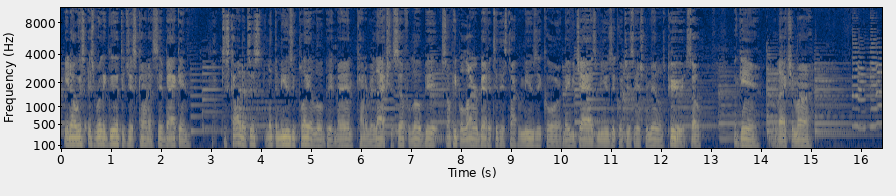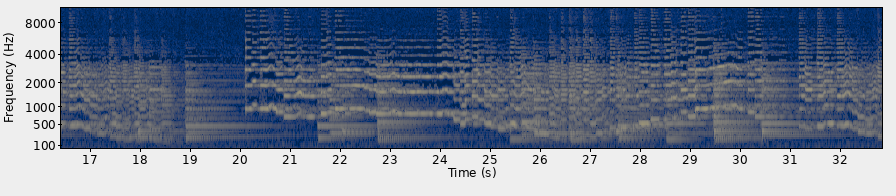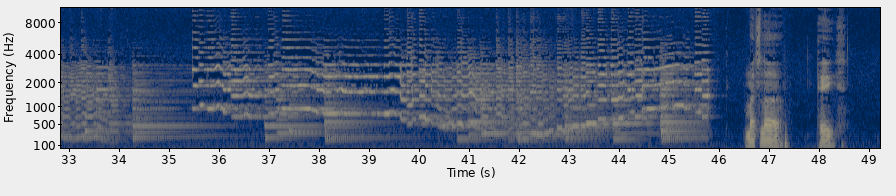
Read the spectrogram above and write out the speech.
you know, it's it's really good to just kind of sit back and just kind of just let the music play a little bit, man. Kind of relax yourself a little bit. Some people learn better to this type of music, or maybe jazz music, or just instrumentals. Period. So, again, relax your mind. Much love. Peace.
